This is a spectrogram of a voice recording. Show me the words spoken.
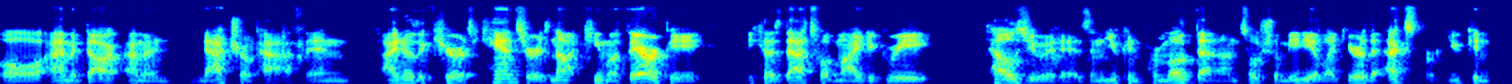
well, I'm a doc, I'm a naturopath, and I know the cure to cancer is not chemotherapy because that's what my degree tells you it is and you can promote that on social media like you're the expert you can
